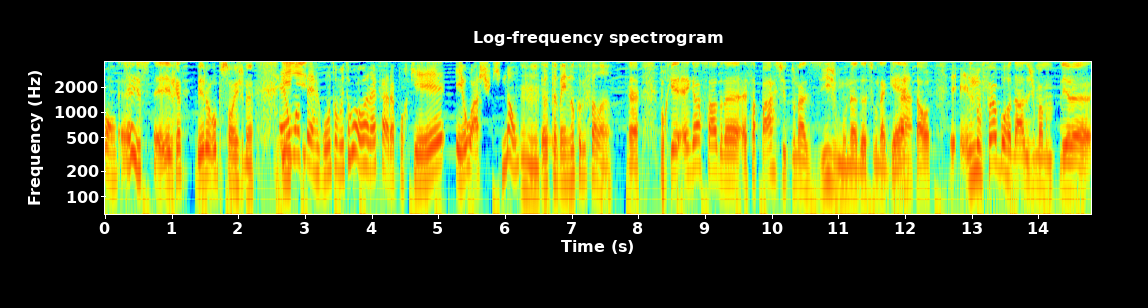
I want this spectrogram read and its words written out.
Ponto. É isso. Ele quer saber opções, né? É E- uma pergunta muito boa, né, cara? Porque eu acho que não. Uhum. Eu também nunca ouvi falar. Porque é engraçado, né? Essa parte do nazismo, né? Da Segunda Guerra É. e tal, ele não foi abordado de uma maneira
